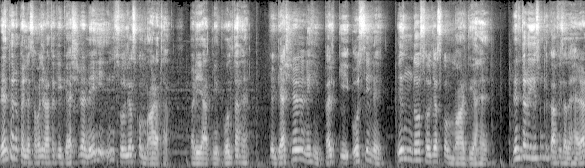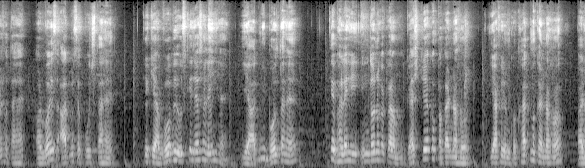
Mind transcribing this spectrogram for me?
रेंतर पहले समझ रहा था कि गैस्ट्रिया ने ही इन सोल्जर्स को मारा था, पर ये आदमी बोलता है कि गैस्ट्रिया ने नहीं, बल्कि उसी ने इन दो सोल्जर्स को मार दिया है। रेंतर ये सुन के काफ़ी ज़्यादा हैरान होता है और वो इस आदमी से पूछता है कि क्या वो भी उसके जैसा नहीं है? ये आदमी बोलता है कि भले ही इन दोनों का काम गैस्ट्रिया को पकड़ना हो या फिर उनको ख़त्म करना हो, पर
